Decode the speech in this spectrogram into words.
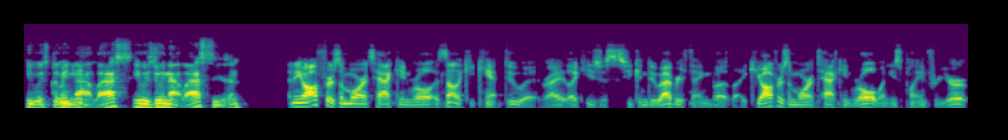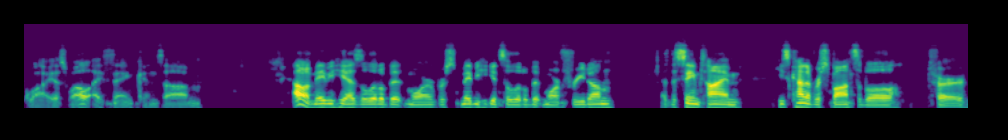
he was doing I mean, that last. He was doing that last season, and he offers a more attacking role. It's not like he can't do it, right? Like he's just he can do everything, but like he offers a more attacking role when he's playing for Uruguay as well. I think, and um, I don't know. Maybe he has a little bit more. Maybe he gets a little bit more freedom. At the same time, he's kind of responsible for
